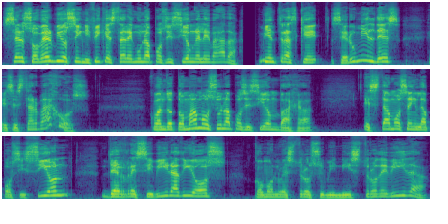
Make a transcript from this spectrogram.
Ser soberbios significa estar en una posición elevada, mientras que ser humildes es estar bajos. Cuando tomamos una posición baja, estamos en la posición de recibir a Dios como nuestro suministro de vida.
